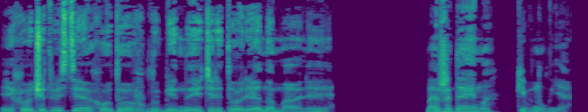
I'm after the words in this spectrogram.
и хочет вести охоту в глубинные территории аномалии. «Ожидаемо», — кивнул я.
